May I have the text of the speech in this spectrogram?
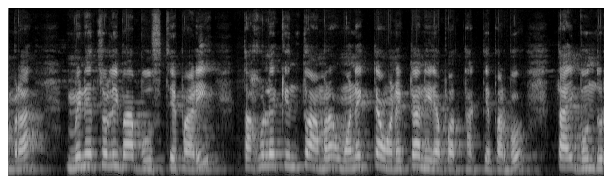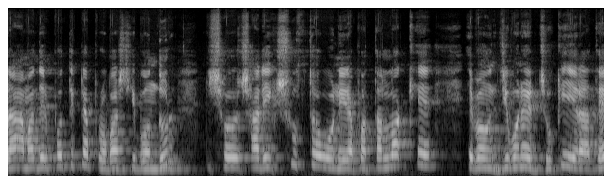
আমরা মেনে চলি বা বুঝতে পারি, তাহলে কিন্তু আমরা অনেকটা অনেকটা নিরাপদ থাকতে পারব। তাই বন্ধুরা, আমাদের প্রত্যেকটা প্রবাসী বন্ধুর শারীরিক সুস্থ ও নিরাপত্তার লক্ষ্যে এবং জীবনের ঝুঁকি এড়াতে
